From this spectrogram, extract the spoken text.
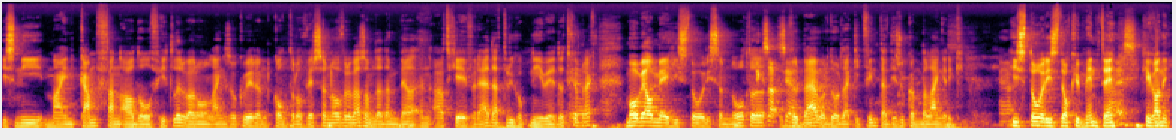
Is niet Mein Kampf van Adolf Hitler, waar onlangs ook weer een controverse over was, omdat een, een uitgeverij dat terug opnieuw heeft uitgebracht. Maar wel met historische noten Exact, ja. erbij, waardoor dat ik vind dat is ook een belangrijk Ja. historisch document. Hè. Je gaat niet...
